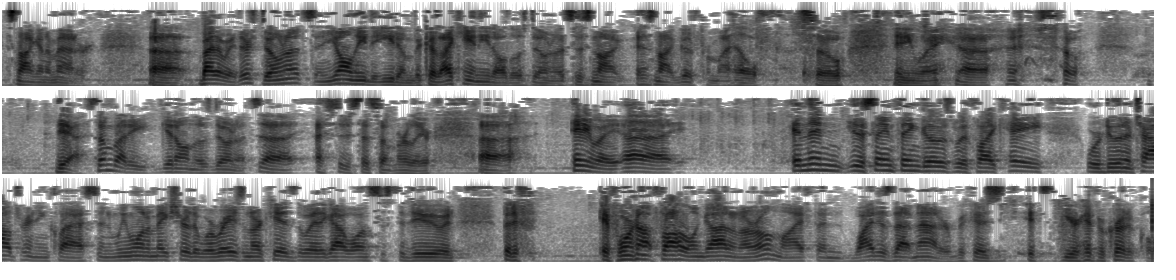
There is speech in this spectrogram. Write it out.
It's not going to matter. Uh, by the way, there's donuts, and y'all need to eat them because I can't eat all those donuts. It's not it's not good for my health. So anyway, uh, so yeah, somebody get on those donuts. Uh, I should have said something earlier. Uh, anyway, uh, and then the same thing goes with like, hey, we're doing a child training class, and we want to make sure that we're raising our kids the way that God wants us to do. And but if if we're not following God in our own life, then why does that matter? Because it's, you're hypocritical.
